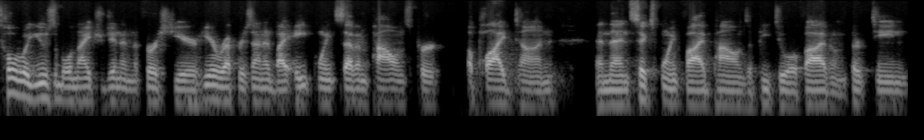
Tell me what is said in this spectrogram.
total usable nitrogen in the first year here represented by 8.7 pounds per applied ton and then 6.5 pounds of P2O5 and 13,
